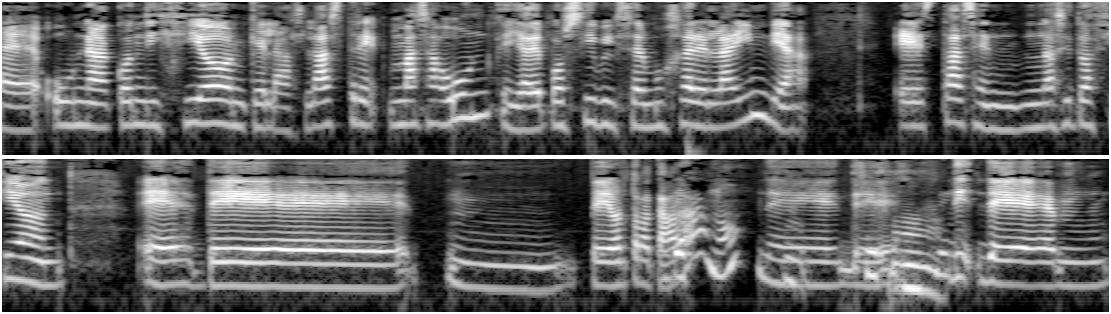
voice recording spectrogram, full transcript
eh, una condición que las lastre más aún, que ya de por sí ser mujer en la India estás en una situación eh, de mm, peor tratada, ¿no? De, de, Sí, sí. de, de, mm,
